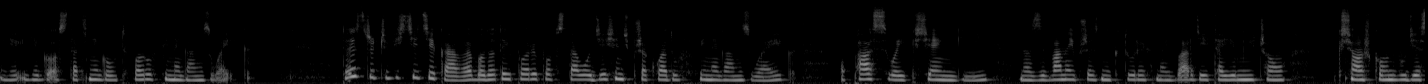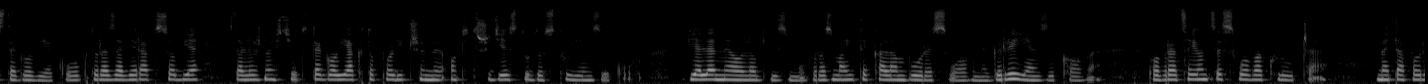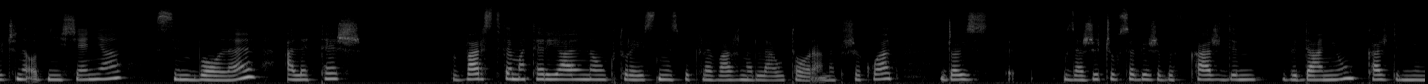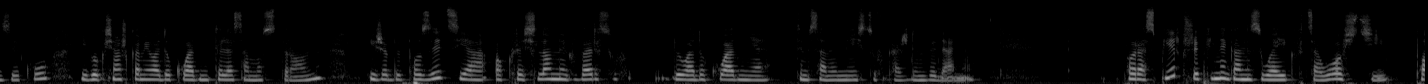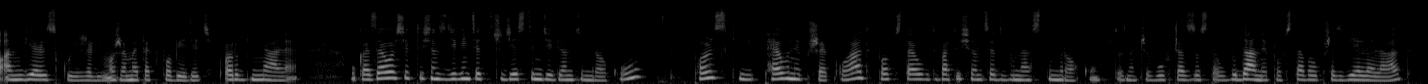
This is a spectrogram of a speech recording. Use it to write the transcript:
jego ostatniego utworu Finnegan's Wake. To jest rzeczywiście ciekawe, bo do tej pory powstało 10 przekładów Finnegan's Wake, opasłej księgi, nazywanej przez niektórych najbardziej tajemniczą książką XX wieku, która zawiera w sobie, w zależności od tego, jak to policzymy, od 30 do 100 języków. Wiele neologizmów, rozmaite kalambury słowne, gry językowe, powracające słowa klucze, metaforyczne odniesienia, symbole, ale też warstwę materialną, która jest niezwykle ważna dla autora. Na przykład Joyce e, zażyczył sobie, żeby w każdym wydaniu, w każdym języku jego książka miała dokładnie tyle samo stron i żeby pozycja określonych wersów była dokładnie w tym samym miejscu w każdym wydaniu. Po raz pierwszy Finnegan's Wake w całości, po angielsku, jeżeli możemy tak powiedzieć, w oryginale, ukazało się w 1939 roku. Polski pełny przekład powstał w 2012 roku, to znaczy wówczas został wydany, powstawał przez wiele lat.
